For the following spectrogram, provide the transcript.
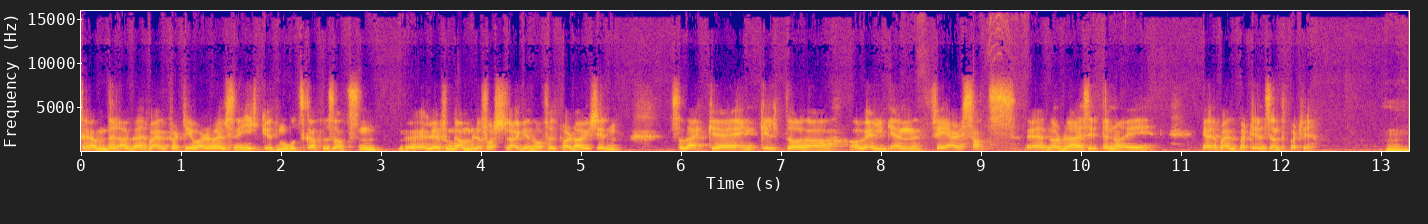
Trøndelag Arbeiderparti var det vel, som gikk ut mot skattesatsen, eller gamle forslaget nå for et par dager siden. Så det er ikke enkelt å, å velge en fair sats når du sitter nå i, i Arbeiderpartiet eller Senterpartiet. Mm.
